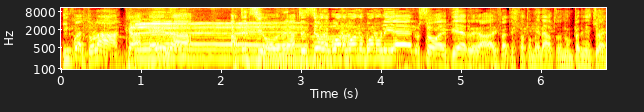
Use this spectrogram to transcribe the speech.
In quanto la H è la. Attenzione, attenzione, ma- buono, buono, buono lì, eh, lo so, eh, Pierre, ah, infatti è stato menato, non per niente, cioè,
